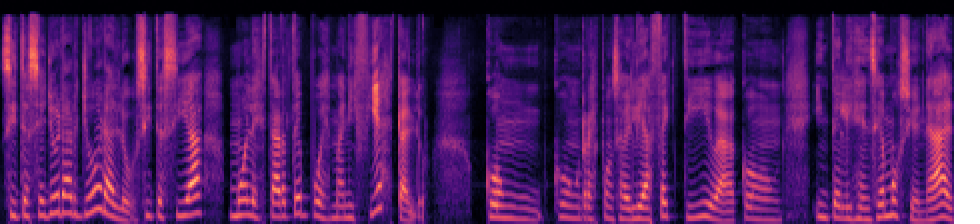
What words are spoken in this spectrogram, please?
Si te hacía llorar, llóralo. Si te hacía molestarte, pues manifiéstalo. Con, con, responsabilidad afectiva, con inteligencia emocional,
